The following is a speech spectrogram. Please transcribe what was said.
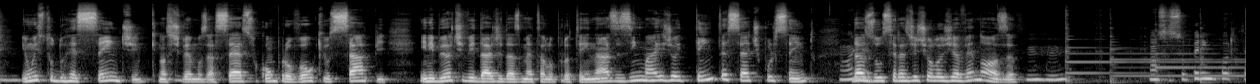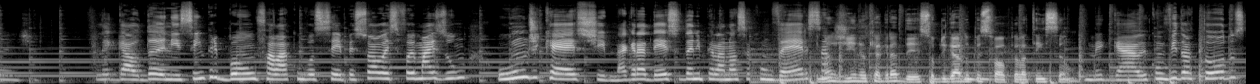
Uhum. E um estudo recente que nós tivemos acesso comprovou que o SAP inibiu a atividade das metaloproteinases em mais de 87% Olha. das úlceras de etiologia venosa. Uhum. Nossa, super importante. Legal, Dani, sempre bom falar com você. Pessoal, esse foi mais um Undcast. Agradeço, Dani, pela nossa conversa. Imagina, eu que agradeço. Obrigado, pessoal, pela atenção. Legal. E convido a todos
